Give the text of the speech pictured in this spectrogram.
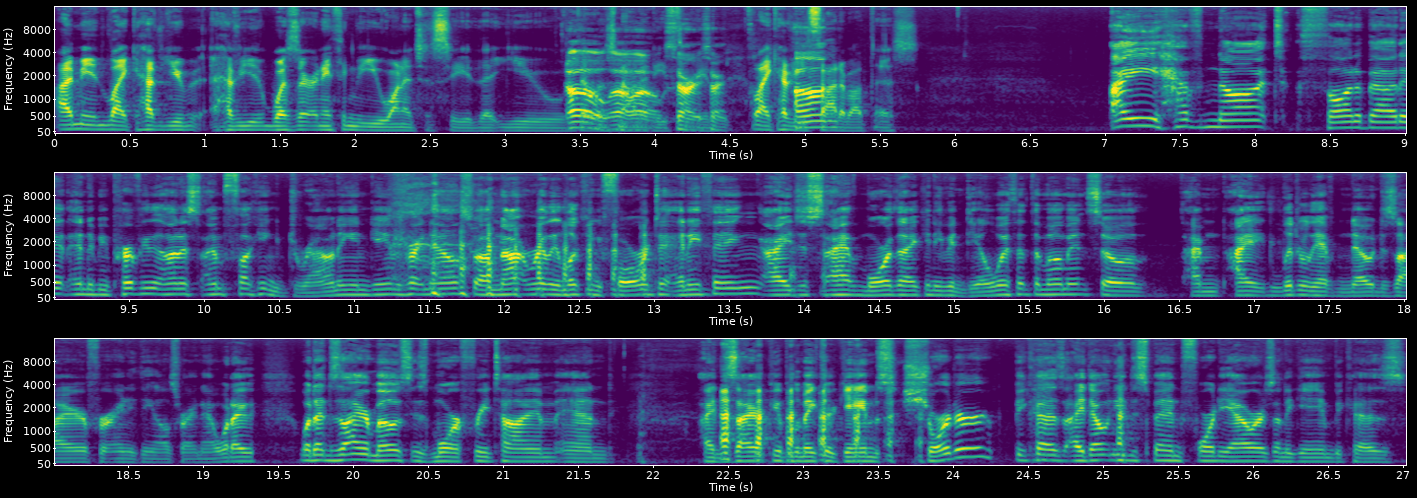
I mean, like, have you have you was there anything that you wanted to see that you? that Oh, was oh, not oh, E3? sorry, sorry. Like, have you Um, thought about this? I have not thought about it, and to be perfectly honest, I'm fucking drowning in games right now, so I'm not really looking forward to anything. I just I have more than I can even deal with at the moment, so I'm I literally have no desire for anything else right now. What I what I desire most is more free time, and I desire people to make their games shorter because I don't need to spend 40 hours on a game because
